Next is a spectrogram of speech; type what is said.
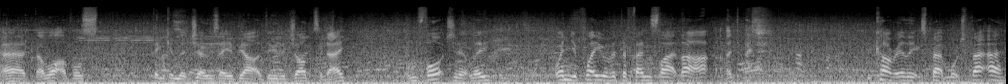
Uh, a lot of us thinking that Jose would be able to do the job today. Unfortunately, when you play with a defence like that, I- I- you can't really expect much better.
